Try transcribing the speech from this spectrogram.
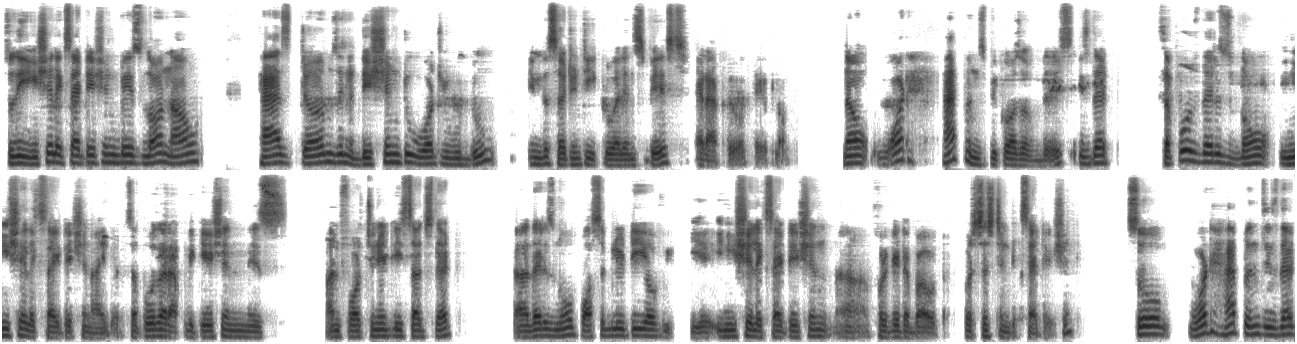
So the initial excitation based law now has terms in addition to what you would do in the certainty equivalence based adaptive update law. Now, what happens because of this is that suppose there is no initial excitation either. Suppose our application is unfortunately such that uh, there is no possibility of initial excitation, uh, forget about persistent excitation. So what happens is that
